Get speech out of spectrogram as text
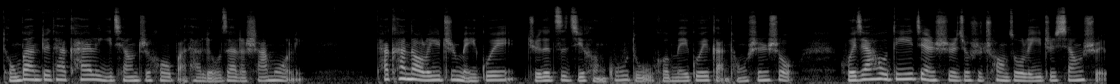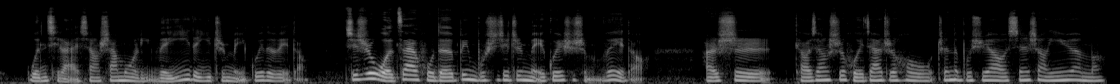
同伴对他开了一枪之后，把他留在了沙漠里。他看到了一支玫瑰，觉得自己很孤独，和玫瑰感同身受。回家后第一件事就是创作了一支香水，闻起来像沙漠里唯一的一支玫瑰的味道。其实我在乎的并不是这支玫瑰是什么味道，而是调香师回家之后真的不需要先上医院吗？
